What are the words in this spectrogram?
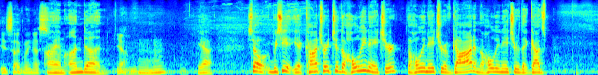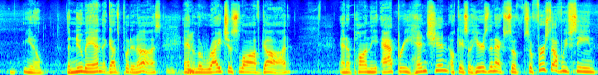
his ugliness. I am undone. Yeah. Mm-hmm. Mm-hmm. Yeah. So we see it. Yeah, contrary to the holy nature, the holy nature of God, and the holy nature that God's, you know, the new man that God's put in us, and mm-hmm. the righteous law of God, and upon the apprehension. Okay, so here's the next. So, so first off, we've seen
